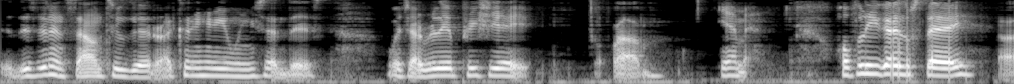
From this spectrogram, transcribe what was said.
this didn't sound too good, or I couldn't hear you when you said this," which I really appreciate. Um, yeah, man. Hopefully, you guys will stay. Uh,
